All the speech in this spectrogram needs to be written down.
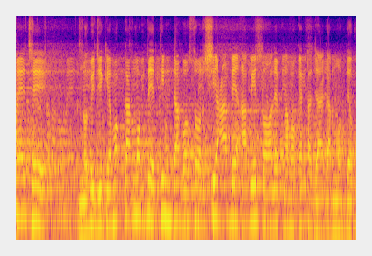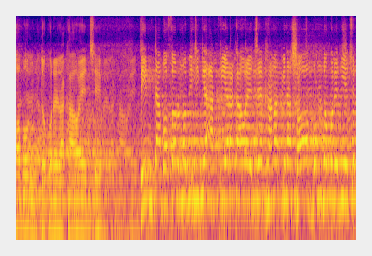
হয়েছে। নবীজিকে মক্কার মধ্যে তিনটা বছর শিয়াবে আবি তলেব নামক একটা জায়গার মধ্যে অবরুদ্ধ করে রাখা হয়েছে। তিনটা বছর নবীজিকে আটকিয়ে রাখা হয়েছে খানা পিনা সব বন্ধ করে দিয়েছিল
